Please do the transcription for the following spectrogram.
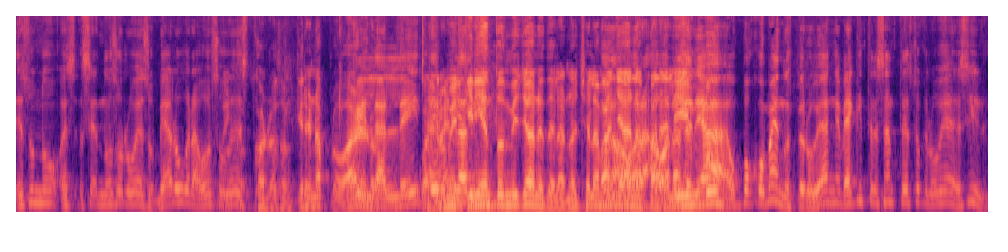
eso no, es, no solo eso, vea lo gravoso de esto. Con razón quieren aprobarlo. Que la ley 4.500 millones de la noche a la mañana para ahora sería un poco menos, pero vean, vean qué interesante esto que lo voy a decir.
